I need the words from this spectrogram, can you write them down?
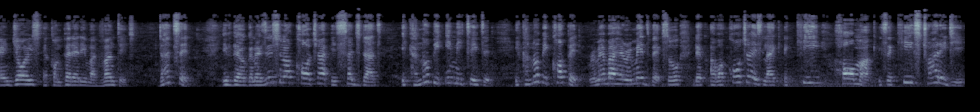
enjoys a competitive advantage. That's it. if the organizational culture is such that it cannot be imitated. It cannot be copied. Remember henry Mintzberg. so the, our culture is like a key hallmark. It's a key strategy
